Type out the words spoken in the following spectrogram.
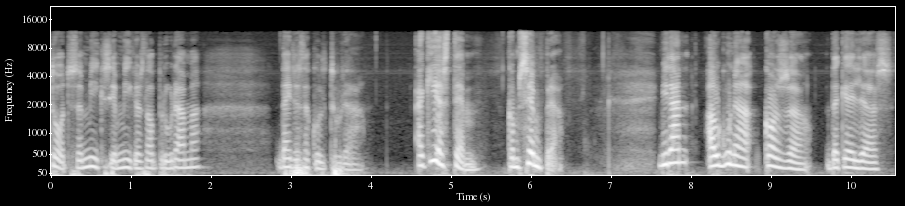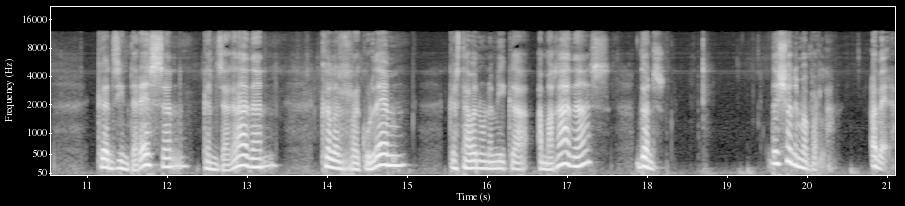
tots, amics i amigues del programa d'Aires de Cultura. Aquí estem, com sempre, mirant alguna cosa d'aquelles que ens interessen, que ens agraden, que les recordem, que estaven una mica amagades. Doncs, d'això anem a parlar. A veure,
